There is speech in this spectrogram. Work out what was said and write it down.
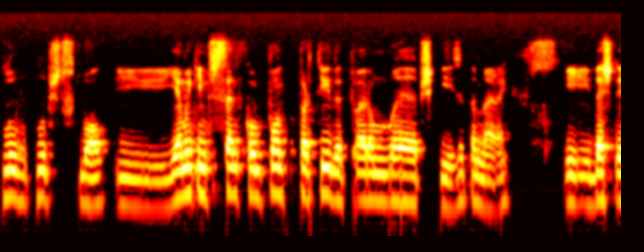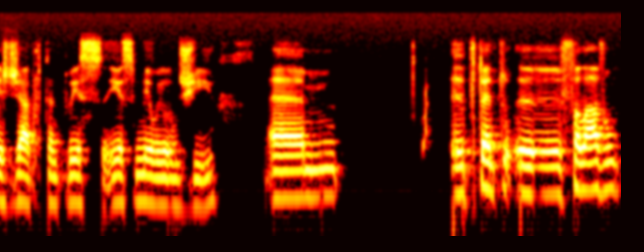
clubes de futebol e, e, é muito interessante como ponto de partida para uma pesquisa também. E deixo desde já, portanto, esse, esse meu elogio. Um, eh, portanto, uh, falavam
